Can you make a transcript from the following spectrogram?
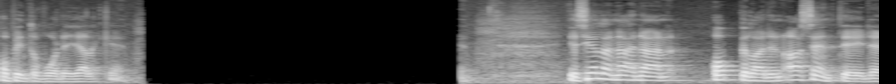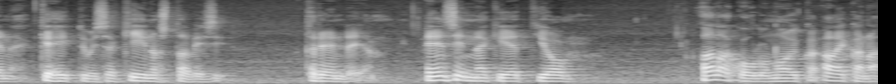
opintovuoden jälkeen. Ja siellä nähdään oppilaiden asenteiden kehittymisessä kiinnostavia trendejä. Ensinnäkin, että jo alakoulun aikana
